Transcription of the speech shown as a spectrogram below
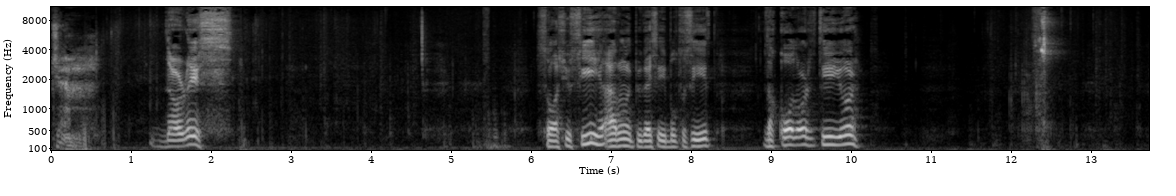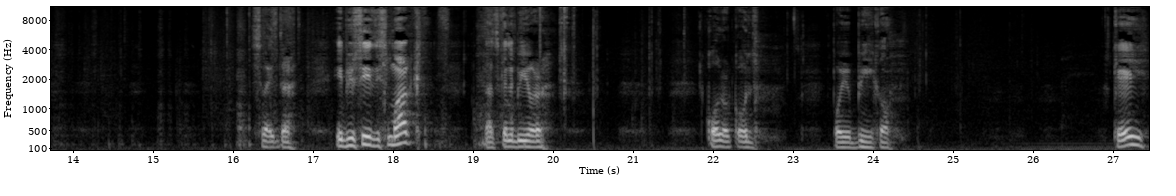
Jamb. There it is. So as you see, I don't know if you guys are able to see it. The color interior. It's right there. If you see this mark, that's gonna be your color code for your vehicle. Okay.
